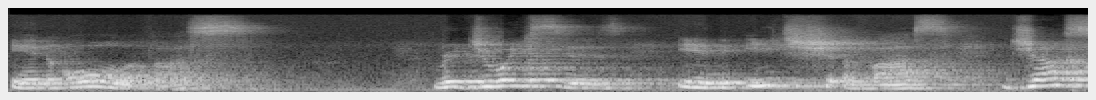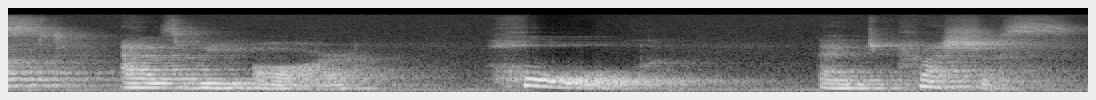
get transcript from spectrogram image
in all of us, rejoices in each of us just as we are, whole and precious.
